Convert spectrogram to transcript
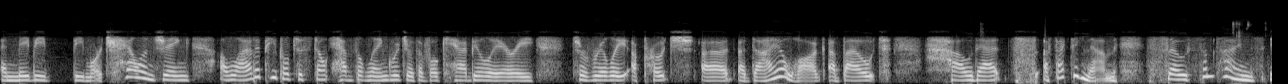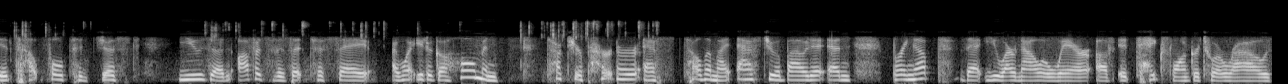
and maybe be more challenging, a lot of people just don't have the language or the vocabulary to really approach a, a dialogue about how that's affecting them. So sometimes it's helpful to just use an office visit to say, I want you to go home and talk to your partner, ask, tell them I asked you about it, and bring up that you are now aware of it takes longer to arouse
